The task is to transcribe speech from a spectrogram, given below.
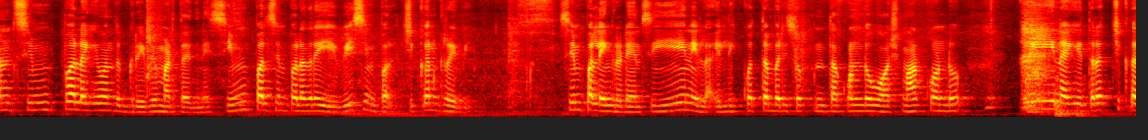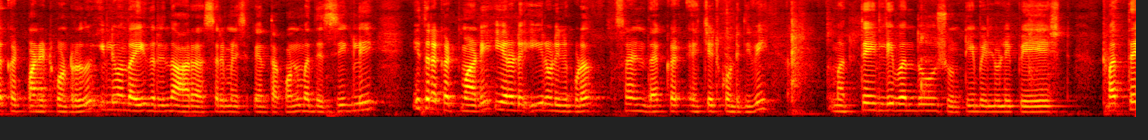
ನಾನು ಆಗಿ ಒಂದು ಗ್ರೇವಿ ಮಾಡ್ತಾ ಇದ್ದೀನಿ. ಸಿಂಪಲ್ ಸಿಂಪಲ್ ಅಂದರೆ heavy simple chicken gravy simple ingredients ಏನಿಲ್ಲ. ಇಲ್ಲಿ ಕೊತ್ತಂಬರಿ ಸೊಪ್ಪನ್ನ ತಗೊಂಡು ವಾಶ್ ಮಾಡಿಕೊಂಡು ಕ್ಲೀನಾಗಿ ಈ ಥರ ಚಿಕ್ಕದಾಗಿ ಕಟ್ ಮಾಡಿ ಇಟ್ಕೊಂಡಿರೋದು. ಇಲ್ಲಿ ಒಂದು ಐದರಿಂದ ಆರು ಹಸಿರು ಮೆಣಸಿನ್ಕಾಯಿ ತಗೊಂಡು ಮತ್ತು ಸಿಗಲಿ ಈ ಥರ ಕಟ್ ಮಾಡಿ ಎರಡು ಈರುಳ್ಳಿನ ಕೂಡ ಸಣ್ಣದಾಗಿ ಕಟ್ ಹೆಚ್ಚಿಟ್ಕೊಂಡಿದ್ದೀವಿ. ಮತ್ತು ಇಲ್ಲಿ ಬಂದು ಶುಂಠಿ, ಬೆಳ್ಳುಳ್ಳಿ ಪೇಸ್ಟ್ ಮತ್ತು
